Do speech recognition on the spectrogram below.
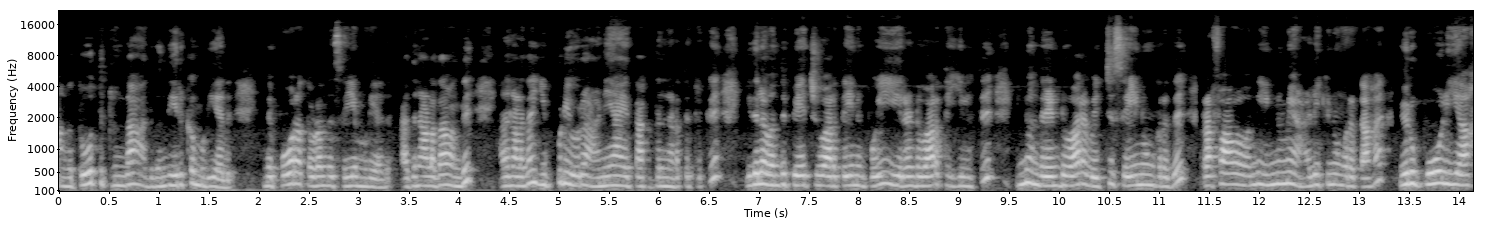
அங்கே தோத்துட்டு இருந்தால் அது வந்து இருக்க முடியாது. இந்த போரை தொடர்ந்து செய்ய முடியாது. அதனால தான் வந்து அதனால தான் இப்படி ஒரு அநியாய தாக்குதல் நடந்துட்டு இருக்கு. இதில் வந்து பேச்சுவார்த்தைன்னு போய் இரண்டு வாரத்தை இழுத்து இன்னும் அந்த ரெண்டு வாரம் வச்சு செய்யணுங்கிறது ரஃபாவை வந்து இன்னுமே அழிக்கணுங்கிறதுக்காக வெறும் போலியாக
